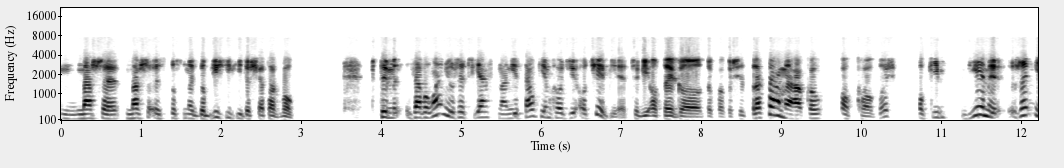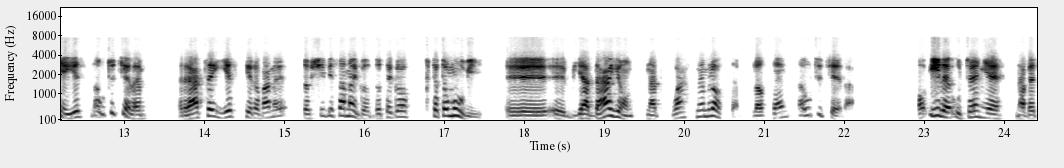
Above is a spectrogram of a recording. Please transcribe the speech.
nasze, nasz stosunek do bliźnich i do świata wokół. W tym zawołaniu rzecz jasna nie całkiem chodzi o ciebie, czyli o tego, do kogo się zwracamy, a o kogoś, o kim wiemy, że nie jest nauczycielem. Raczej jest skierowane do siebie samego, do tego, kto to mówi, e, e, biadając nad własnym losem, losem nauczyciela. O ile uczenie nawet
